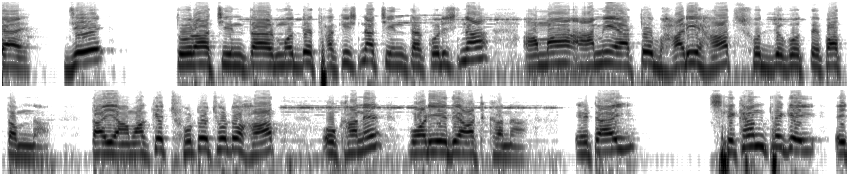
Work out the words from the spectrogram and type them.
দেয় যে, তোরা চিন্তার মধ্যে থাকিস না, চিন্তা করিস না। আমা, আমি এত ভারী হাত সহ্য করতে পারতাম না। তাই আমাকে ছোট ছোট হাত ওখানে পরিয়ে দে আটখানা। এটাই সেখান থেকেই এই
